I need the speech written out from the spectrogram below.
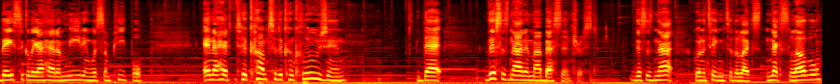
basically I had a meeting with some people and I had to come to the conclusion that this is not in my best interest. This is not going to take me to the next next level.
